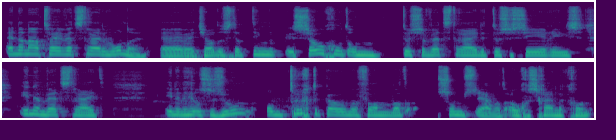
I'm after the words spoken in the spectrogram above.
En daarna twee wedstrijden wonnen. Uh, weet je wel? Dus dat team is zo goed om tussen wedstrijden, tussen series, in een wedstrijd, in een heel seizoen, om terug te komen van wat soms, ja, wat ogenschijnlijk gewoon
